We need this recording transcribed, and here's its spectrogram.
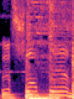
There's something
